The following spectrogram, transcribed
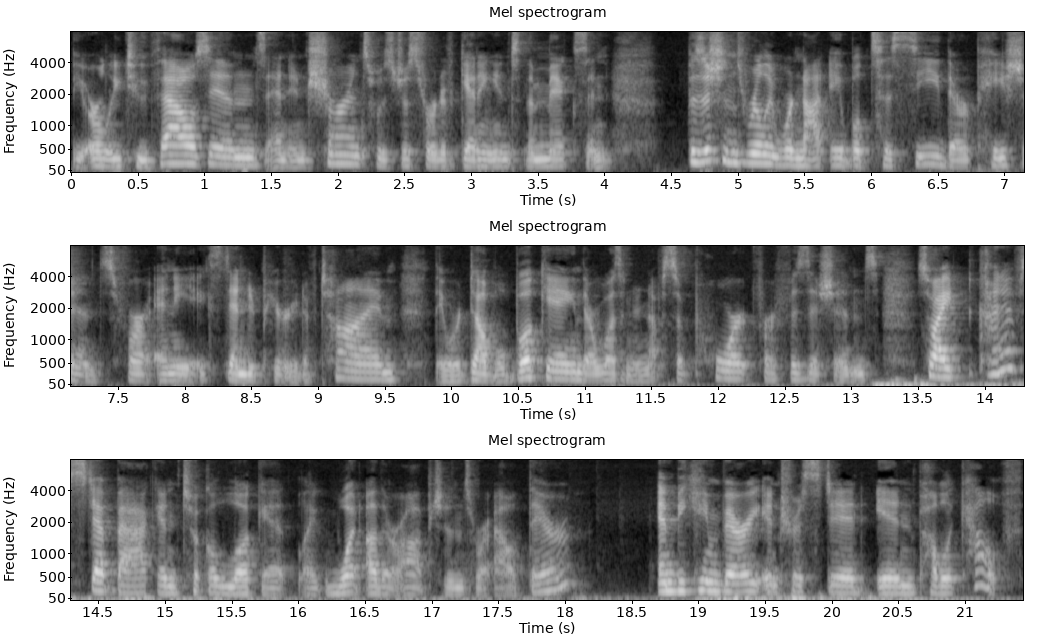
the early 2000s, and insurance was just sort of getting into the mix. And physicians really were not able to see their patients for any extended period of time. They were double booking, there wasn't enough support for physicians. So I kind of stepped back and took a look at like what other options were out there and became very interested in public health.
